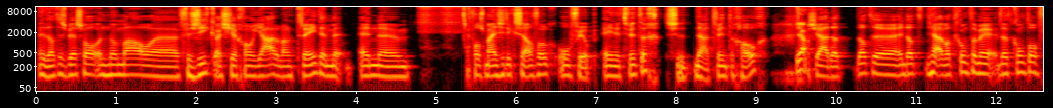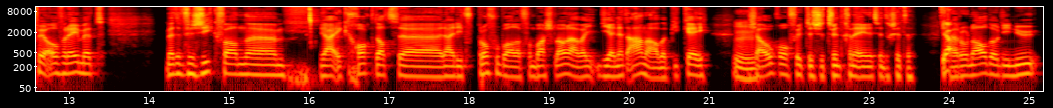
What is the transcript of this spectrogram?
En dat is best wel een normaal uh, fysiek als je gewoon jarenlang traint. En, en uh, volgens mij zit ik zelf ook ongeveer op 21, dus nou, 20 hoog. Ja. Dus ja, dat, dat, en dat, ja, wat komt ermee, dat komt ongeveer overeen met met een fysiek van, uh, ja, ik gok dat uh, nou, die profvoetballer van Barcelona, die jij net aanhaalde, Piqué, mm. zou ook ongeveer tussen 20 en 21 zitten. Ja. En Ronaldo, die nu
